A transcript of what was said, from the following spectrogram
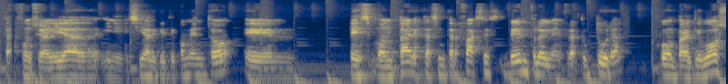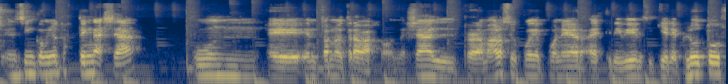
esta funcionalidad inicial que te comento, eh, es montar estas interfaces dentro de la infraestructura, como para que vos en cinco minutos tengas ya un eh, entorno de trabajo, donde ya el programador se puede poner a escribir si quiere Bluetooth,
